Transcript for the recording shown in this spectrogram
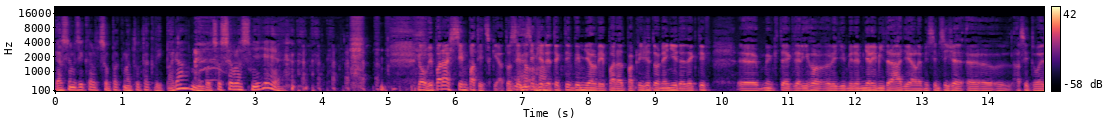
Já jsem říkal, co pak na to tak vypadá, nebo co se vlastně děje. No, vypadáš sympaticky a to si no, myslím, aha. že detektiv by měl vypadat, pak, když to není detektiv, eh, kterýho lidi by neměli mít rádi, ale myslím si, že eh, asi tvoje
